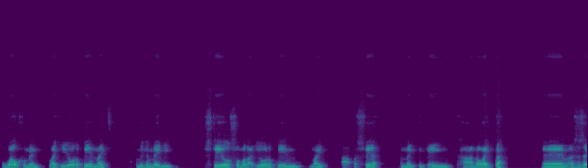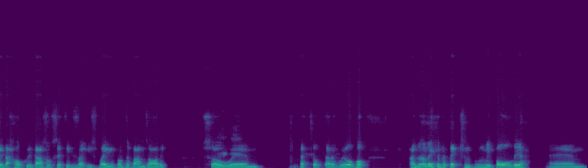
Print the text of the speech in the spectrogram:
welcome in, like a European night, and we can maybe steal some of that European night atmosphere and make the game kind of like that. Um, as I say, that hopefully dazzle City because not used playing in front of fans, they? So um, let's hope that it will. But I'm going to make a prediction. I'm going to be bold here. Um,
